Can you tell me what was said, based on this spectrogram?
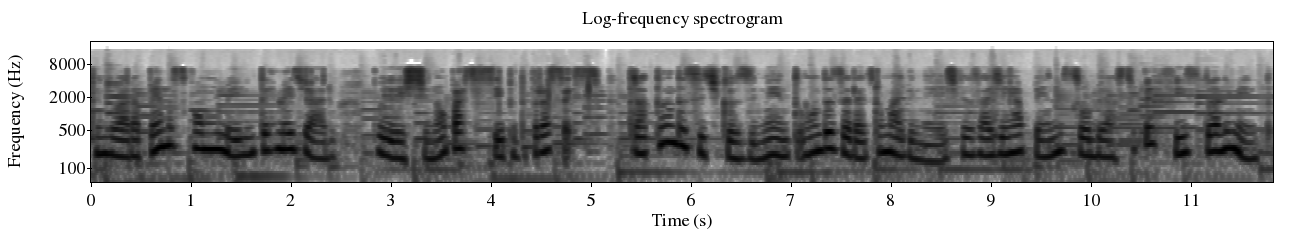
tendo o ar apenas como meio intermediário, pois este não participa do processo. Tratando-se de cozimento, ondas eletromagnéticas agem apenas sobre a superfície do alimento.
